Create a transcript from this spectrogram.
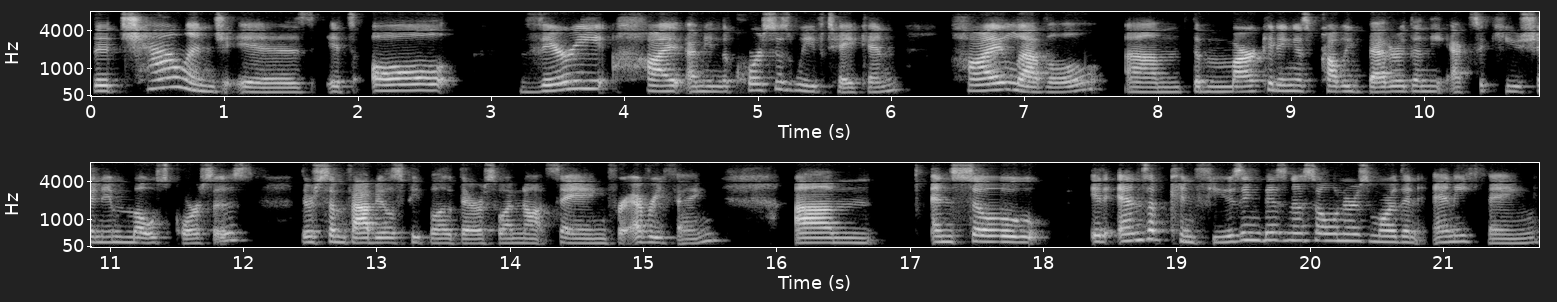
the challenge is it's all very high i mean the courses we've taken high level um, the marketing is probably better than the execution in most courses. There's some fabulous people out there so i'm not saying for everything. Um, and so it ends up confusing business owners more than anything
